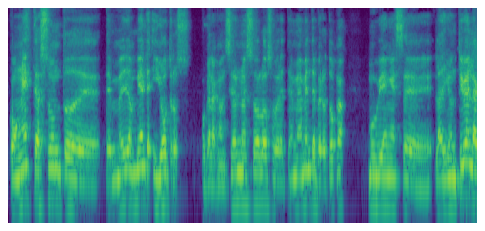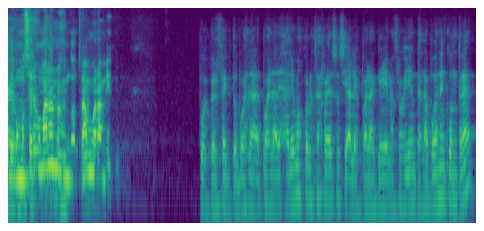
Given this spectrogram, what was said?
con este asunto de- del medio ambiente y otros, porque la canción no es solo sobre el tema medio ambiente, pero toca muy bien ese, la disyuntiva en la que como seres humanos nos encontramos ahora mismo. Pues perfecto, pues la, pues la dejaremos por nuestras redes sociales para que nuestros oyentes la puedan encontrar.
